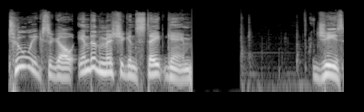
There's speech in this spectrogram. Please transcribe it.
two weeks ago into the Michigan State game. Geez,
